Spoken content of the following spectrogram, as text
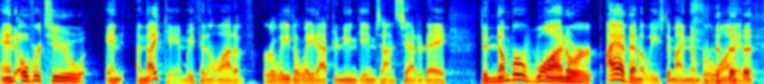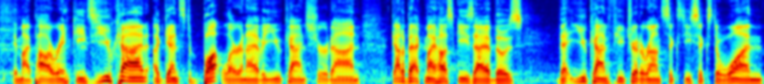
And over to and a night game. We've had a lot of early to late afternoon games on Saturday. The number one, or I have them at least in my number one at, in my power rankings, UConn against Butler, and I have a UConn shirt on. Got to back my Huskies. I have those that UConn future at around 66 to 1.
